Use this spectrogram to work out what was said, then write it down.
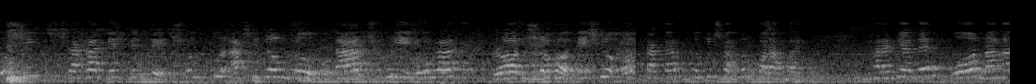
রশিদ সাহার নেতৃত্বে সত্তর আশি জন লোক তার ছুরি লোহার রড সহ দেশীয় টাকার ক্ষতি সাধন করা হয়। ভাড়াটিয়াদের ও নানা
